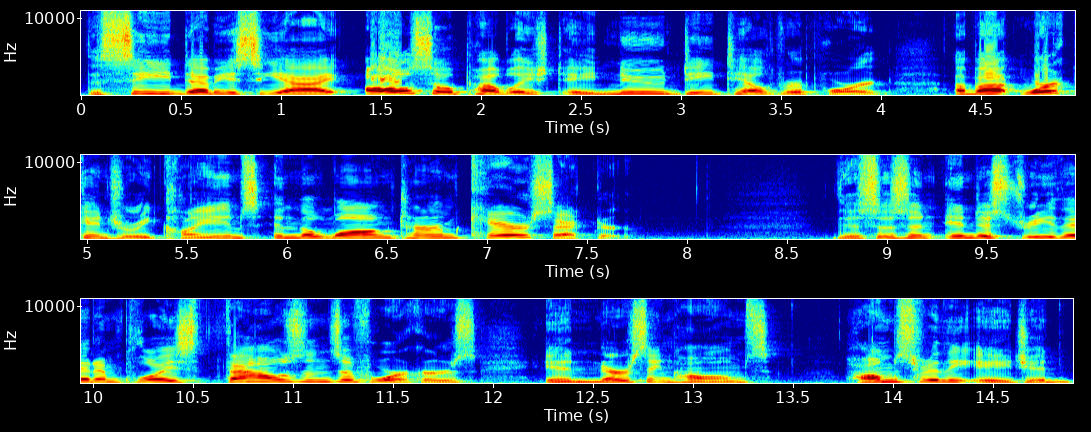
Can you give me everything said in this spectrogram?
The CWCI also published a new detailed report about work injury claims in the long term care sector. This is an industry that employs thousands of workers in nursing homes, homes for the aged,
